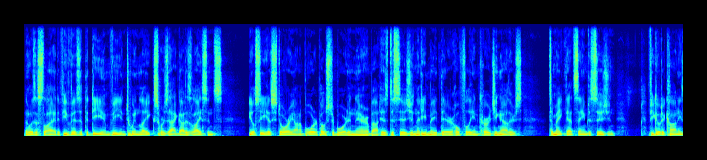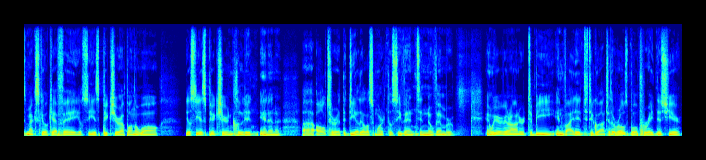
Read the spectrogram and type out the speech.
There was a slide. If you visit the DMV in Twin Lakes, where Zach got his license, you'll see his story on a board, poster board in there about his decision that he made there, hopefully encouraging others to make that same decision. If you go to Connie's Mexico Cafe, you'll see his picture up on the wall. You'll see his picture included in an uh, altar at the Dia de los Muertos event in November. And we are honored to be invited to go out to the Rose Bowl parade this year.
